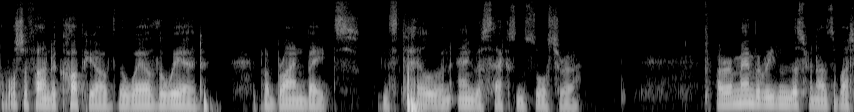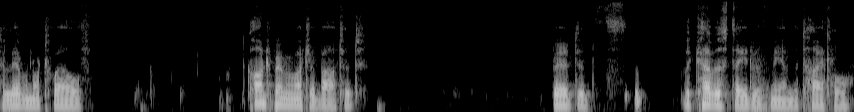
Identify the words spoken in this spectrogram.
I've also found a copy of The Way of the Wyrd by Brian Bates. It's Tale of an Anglo-Saxon Sorcerer. I remember reading this when I was about 11 or 12. Can't remember much about it, but it's the cover stayed with me and the title.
